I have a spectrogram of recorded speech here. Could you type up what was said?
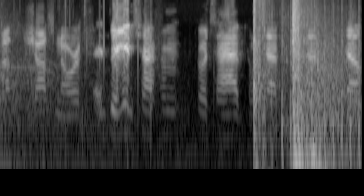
Shot- Shots north. They're getting shot from towards the hab, towards the hab, towards the hab. Del.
